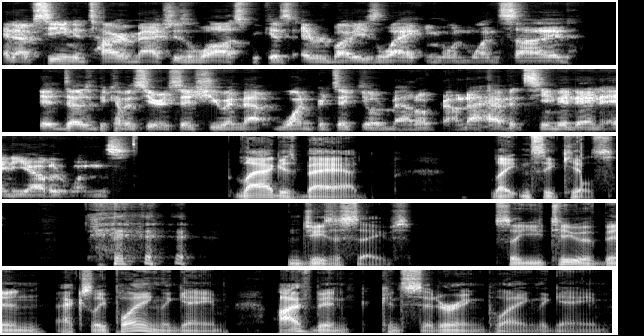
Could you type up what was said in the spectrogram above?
And I've seen entire matches lost because everybody's lagging on one side. It does become a serious issue in that one particular battleground. I haven't seen it in any other ones. Lag is bad. Latency kills. and Jesus saves. So you two have been actually playing the game. I've been considering playing the game.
